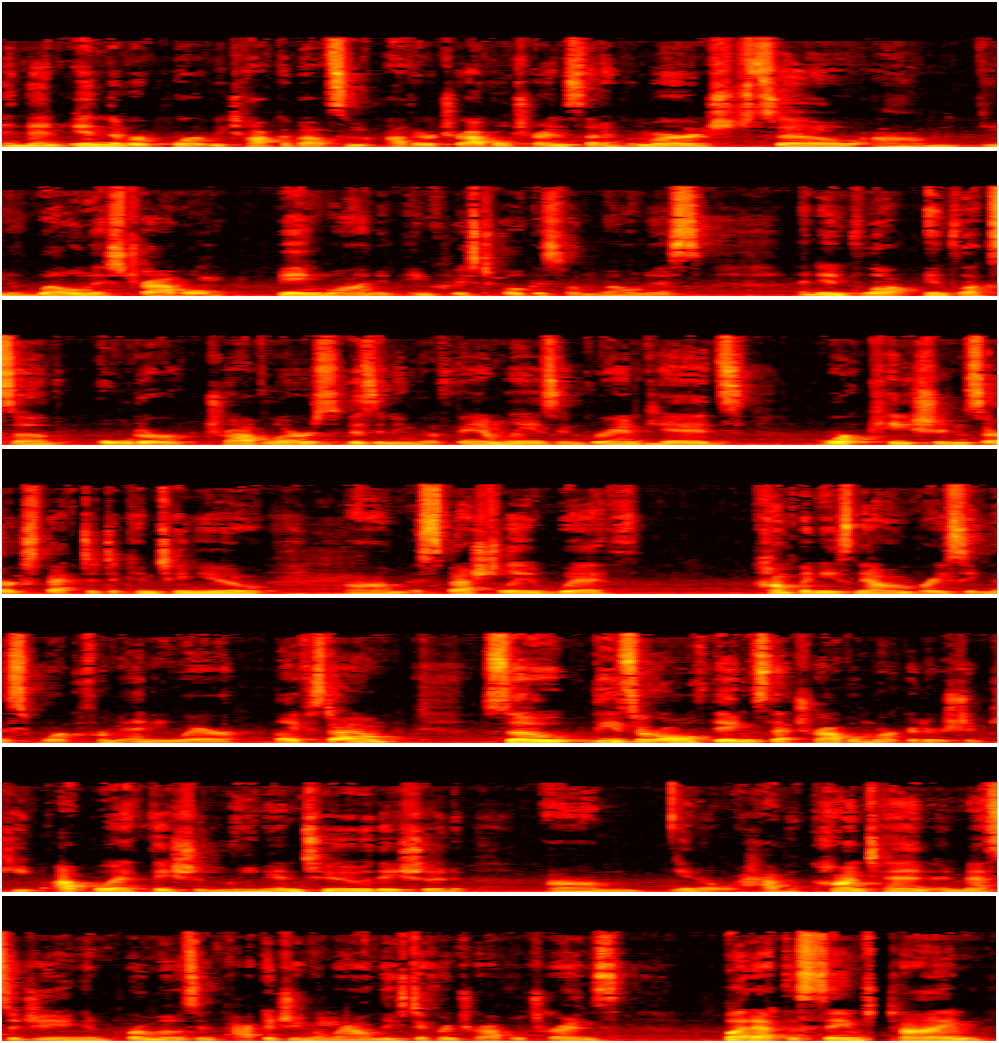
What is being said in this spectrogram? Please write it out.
And then in the report, we talk about some other travel trends that have emerged. So, um, you know, wellness travel being one, an increased focus on wellness, an influx of older travelers visiting their families and grandkids. Workations are expected to continue, um, especially with companies now embracing this work from anywhere lifestyle. So these are all things that travel marketers should keep up with. They should lean into. They should, um, you know, have content and messaging and promos and packaging around these different travel trends. But at the same time,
